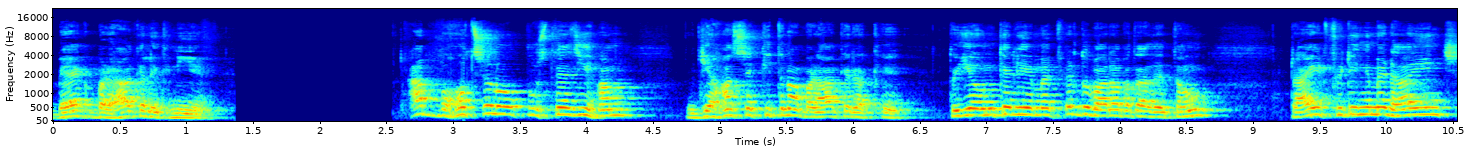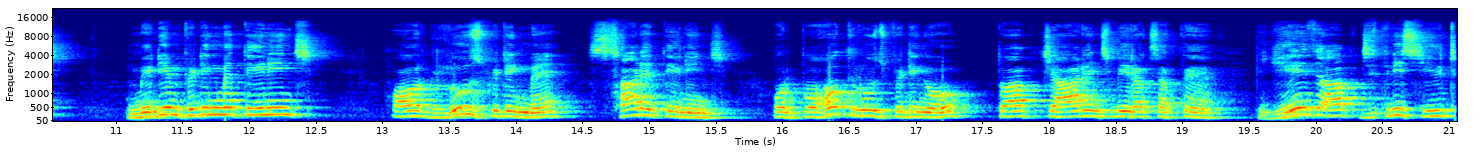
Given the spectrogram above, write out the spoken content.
बैक बढ़ा के लिखनी है। अब बहुत से लोग पूछते हैं, जी, हम यहाँ से कितना बढ़ा के रखें। तो ये उनके लिए मैं फिर दोबारा बता देता हूँ। टाइट फिटिंग में ढाई इंच मीडियम फिटिंग में तीन इंच और लूज फिटिंग में साढ़े तीन इंच। और बहुत लूज फिटिंग हो तो आप चार इंच भी रख सकते हैं। ये आप जितनी सीट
